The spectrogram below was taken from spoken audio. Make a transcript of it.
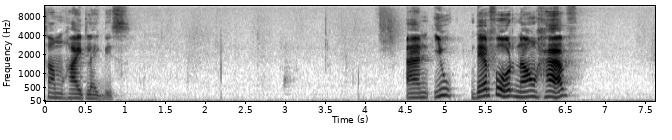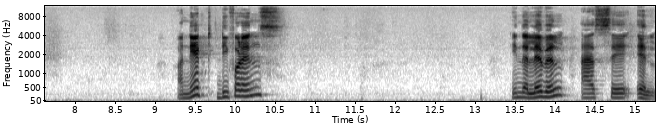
some height like this and you therefore now have a net difference in the level as say L.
